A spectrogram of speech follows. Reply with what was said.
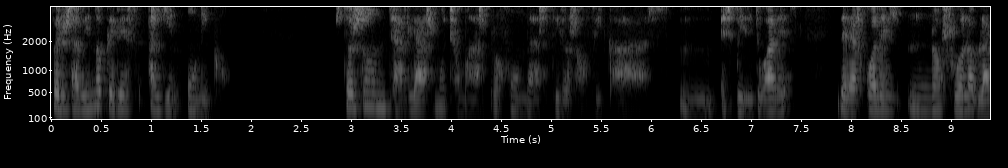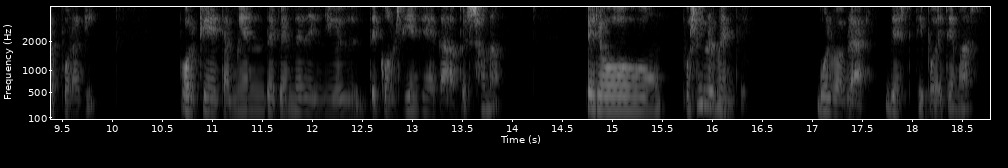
pero sabiendo que eres alguien único. Estos son charlas mucho más profundas, filosóficas, mm, espirituales, de las cuales no suelo hablar por aquí, porque también depende del nivel de conciencia de cada persona, pero posiblemente vuelvo a hablar de este tipo de temas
